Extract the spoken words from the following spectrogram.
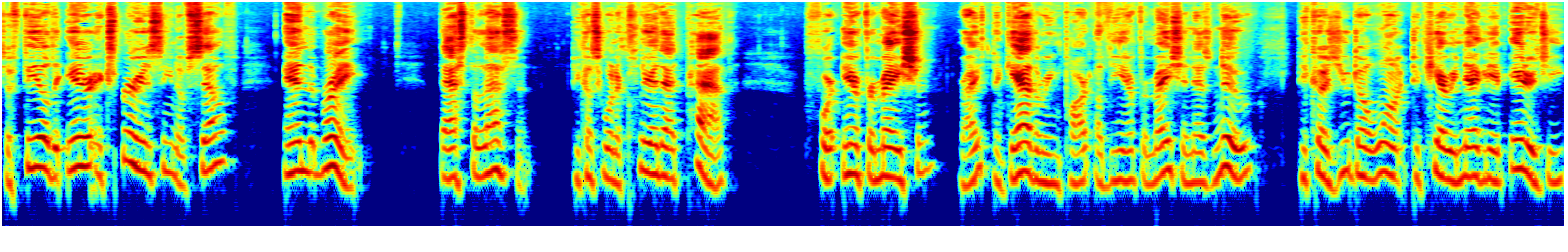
to feel the inner experiencing of self and the brain. That's the lesson because we want to clear that path for information, right? The gathering part of the information that's new because you don't want to carry negative energy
